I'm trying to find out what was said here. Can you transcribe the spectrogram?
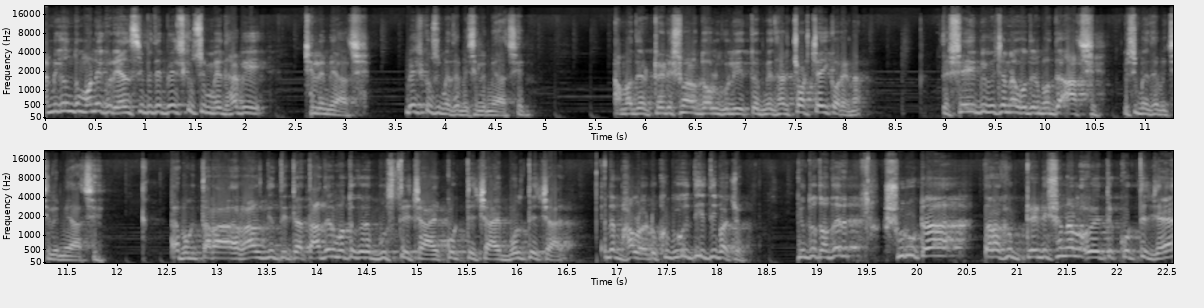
আমি কিন্তু মনে করি এনসিপিতে বেশ কিছু মেধাবী ছেলে মেয়ে আছে। বেশ কিছু মেধাবী ছেলে মেয়ে আছেন আমাদের ট্রেডিশনাল দলগুলি তো মেধার চর্চাই করে না। তো সেই বিবেচনা ওদের মধ্যে আছে, কিছু মেধাবী ছেলে মেয়ে আছে। এবং তারা রাজনীতিটা তাদের মতো করে বুঝতে চায়, করতে চায়, বলতে চায়। এটা ভালো, এটা খুবই ইতিবাচক। কিন্তু তাদের শুরুটা তারা খুব ট্রেডিশনাল ওয়েতে করতে যায়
